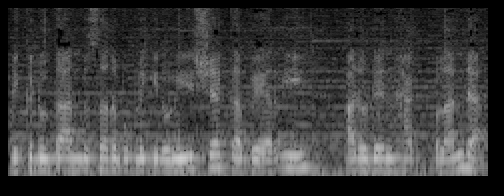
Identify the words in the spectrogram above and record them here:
di Kedutaan Besar Republik Indonesia KBRI Ado Den Haag Belanda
